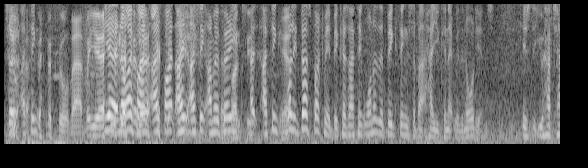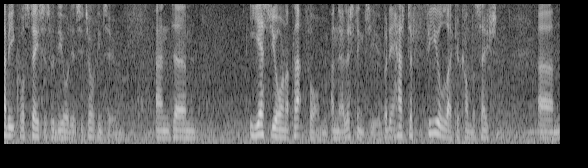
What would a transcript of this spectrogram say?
So I think I've never thought that, but yeah. yeah, no, I find, I find, I, I think I'm a very. I, I think, Yeah. well, it does bug me because I think one of the big things about how you connect with an audience is that you have to have equal status with the audience you're talking to, and um, yes, you're on a platform and they're listening to you, but it has to feel like a conversation. Um,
